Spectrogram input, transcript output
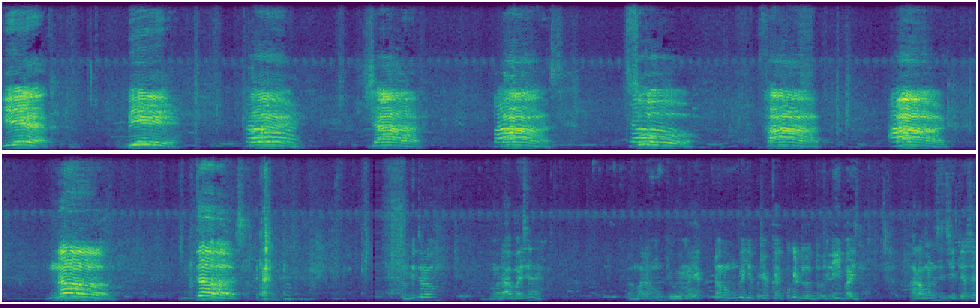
એક બે ત્રણ ચાર પાંચ છ સાત આઠ નવ દસ. તો મિત્રો, અમારા આ ભાઈ છે ને મારે શું કેવું એમાં એક ટાંગો મૂકી ગયો એક પકડી લઉં એટલે એ ભાઈ હારા મને જીતે છે.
